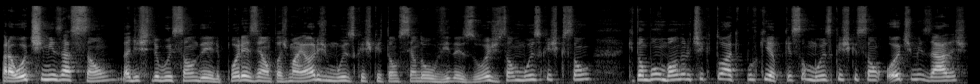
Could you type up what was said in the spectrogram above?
para otimização da distribuição dele. Por exemplo, as maiores músicas que estão sendo ouvidas hoje são músicas que que estão bombando no TikTok. Por quê? Porque são músicas que são otimizadas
